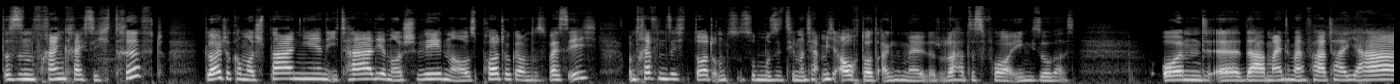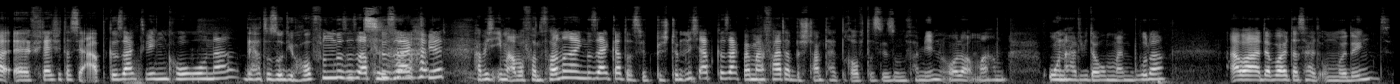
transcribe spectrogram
das in Frankreich sich trifft. Leute kommen aus Spanien, Italien, aus Schweden, aus Portugal und was weiß ich und treffen sich dort und so musizieren. Und ich habe mich auch dort angemeldet oder hatte es vor, irgendwie sowas. Und äh, da meinte mein Vater, ja, äh, vielleicht wird das ja abgesagt wegen Corona. Der hatte so die Hoffnung, dass es abgesagt wird. Habe ich ihm aber von vornherein gesagt, gehabt, das wird bestimmt nicht abgesagt, weil mein Vater bestand halt drauf, dass wir so einen Familienurlaub machen, ohne halt wiederum meinen Bruder. Aber der wollte das halt unbedingt.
